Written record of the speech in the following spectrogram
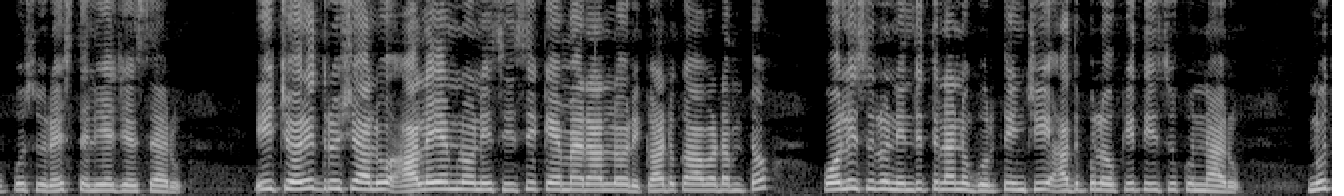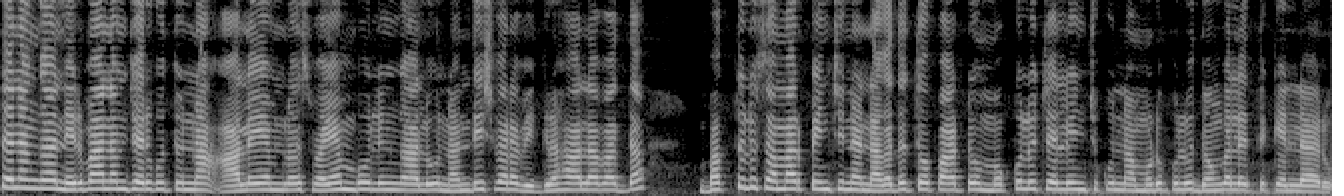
ఉప్పు సురేష్ తెలియజేశారు. ఈ చోరీ దృశ్యాలు ఆలయంలోని సీసీ కెమెరాల్లో రికార్డు కావడంతో పోలీసులు నిందితులను గుర్తించి అదుపులోకి తీసుకున్నారు. నూతనంగా నిర్మాణం జరుగుతున్న ఆలయంలో స్వయంభూలింగాలు నందీశ్వర విగ్రహాల వద్ద భక్తులు సమర్పించిన నగదుతో పాటు మొక్కులు చెల్లించుకున్న ముడుపులు దొంగలెత్తుకెళ్ళారు.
